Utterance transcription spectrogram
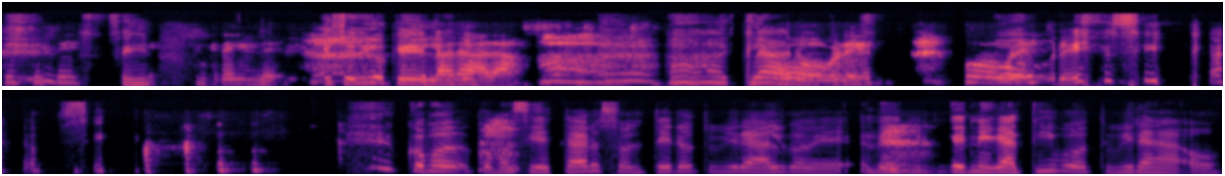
Sí, sí, sí. Sí, Es increíble. yo digo que dos, separada. ¡Ah! ah, claro, Pobre, pobre. pobre, sí, claro, sí, como, como si estar soltero tuviera algo de, de negativo, tuviera, o,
